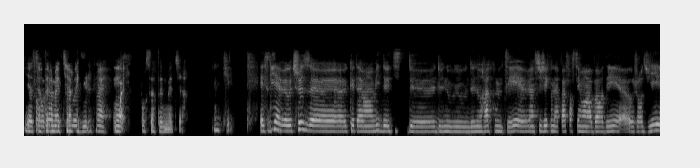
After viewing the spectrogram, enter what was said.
il y a certaines matières. Ouais. ouais pour certaines matières. Ok. Est-ce qu'il y avait autre chose que tu avais envie de, de, de, nous, de nous raconter, un sujet qu'on n'a pas forcément abordé aujourd'hui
